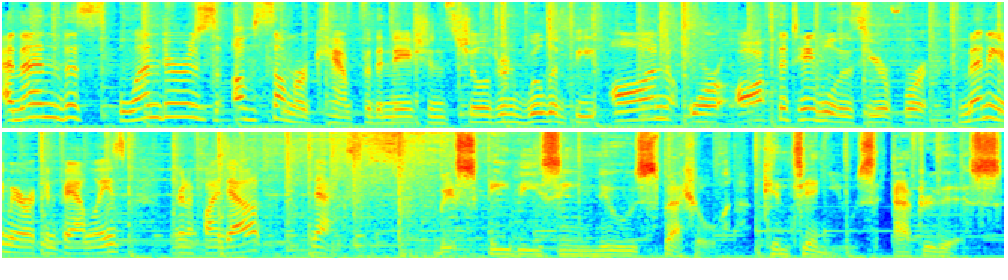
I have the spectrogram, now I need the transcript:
And then the splendors of summer camp for the nation's children. Will it be on or off the table this year for many American families? We're going to find out next. This ABC News special continues after this.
